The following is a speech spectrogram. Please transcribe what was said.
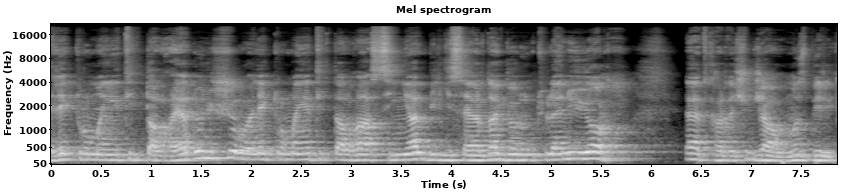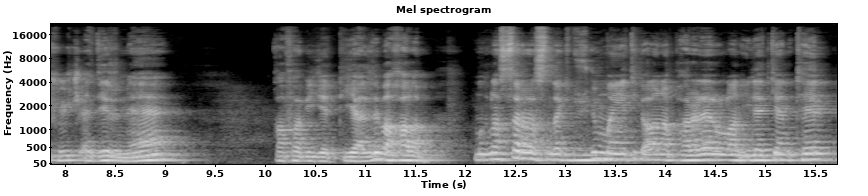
Elektromanyetik dalgaya dönüşüyor. O elektromanyetik dalga sinyal bilgisayarda görüntüleniyor. Evet kardeşim cevabımız 1 2 3 Edirne. Kafa bir gitti geldi bakalım. Mıknatıslar arasındaki düzgün manyetik alana paralel olan iletken tel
